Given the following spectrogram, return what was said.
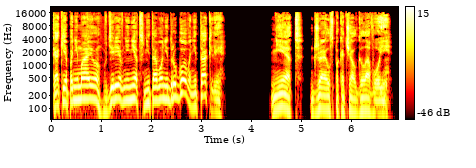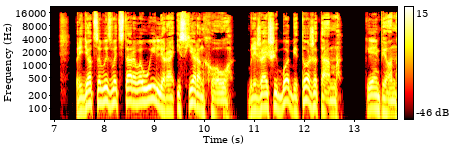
Как я понимаю, в деревне нет ни того, ни другого, не так ли?» «Нет», — Джайлз покачал головой. «Придется вызвать старого Уиллера из Херонхоу. Ближайший Бобби тоже там. Кэмпион,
